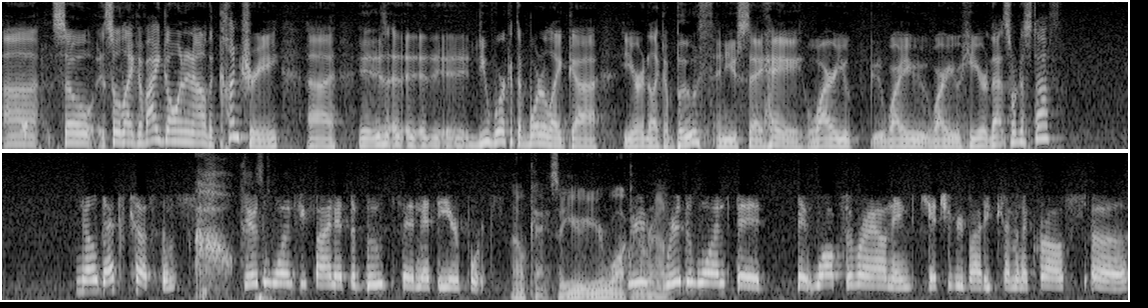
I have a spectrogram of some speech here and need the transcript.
Uh, so, so like if I go in and out of the country, uh, is, uh, uh, do you work at the border like uh, you're at like a booth and you say, "Hey, why are you why are you why are you here?" That sort of stuff. No, that's customs. Oh, They're the ones you find at the booths and at the airports. okay. So you're you're walking We're, around. we're the ones that that walks around and catch everybody coming across uh,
